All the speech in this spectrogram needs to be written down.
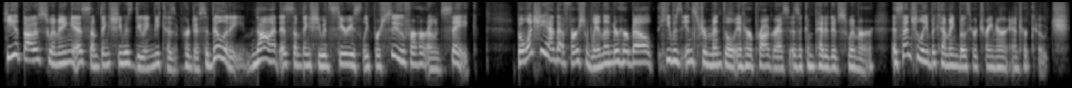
He had thought of swimming as something she was doing because of her disability, not as something she would seriously pursue for her own sake. But once she had that first win under her belt, he was instrumental in her progress as a competitive swimmer, essentially becoming both her trainer and her coach.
